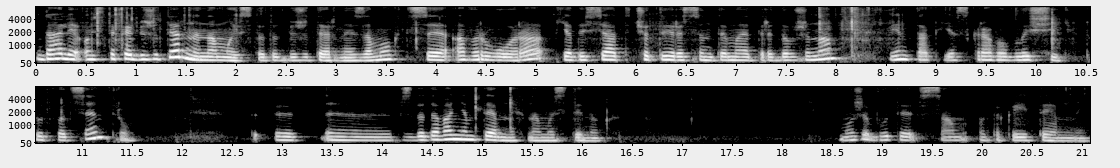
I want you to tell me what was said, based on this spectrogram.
Далі ось таке біжутерне намисто, тут біжутерний замок. Це Аврора 54 см довжина. Він так яскраво блищить. Тут по центру е, е, з додаванням темних намистинок. Може бути сам отакий темний.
